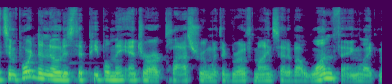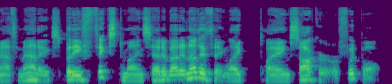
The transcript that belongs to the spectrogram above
It's important to notice that people may enter our classroom with a growth mindset about one thing, like mathematics, but a fixed mindset about another thing, like playing soccer or football.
